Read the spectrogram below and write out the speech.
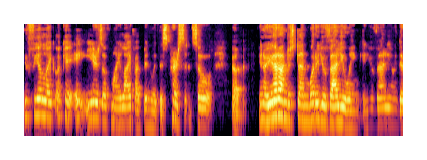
you feel like, okay, eight years of my life I've been with this person. So, uh, you know you got to understand what are you valuing? Are you valuing the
